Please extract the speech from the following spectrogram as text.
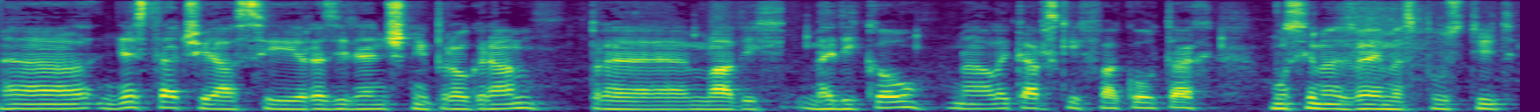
E, nestačí asi rezidenčný program pre mladých medikov na lekárskych fakultách. Musíme zrejme spustiť,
